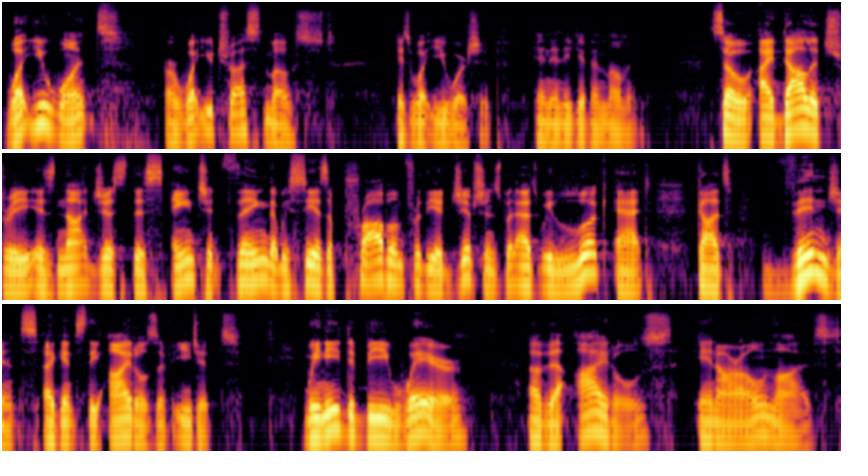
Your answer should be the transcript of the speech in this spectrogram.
What you want or what you trust most is what you worship in any given moment. So, idolatry is not just this ancient thing that we see as a problem for the Egyptians, but as we look at God's vengeance against the idols of Egypt, we need to beware of the idols in our own lives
